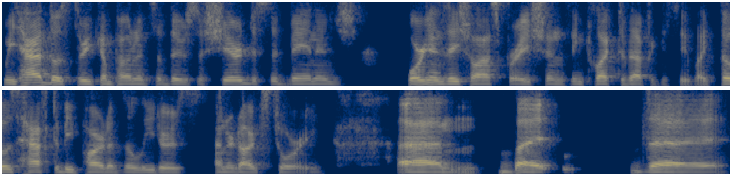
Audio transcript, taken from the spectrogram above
We had those three components of there's a shared disadvantage, organizational aspirations, and collective efficacy. Like those have to be part of the leader's underdog story. Um, but the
